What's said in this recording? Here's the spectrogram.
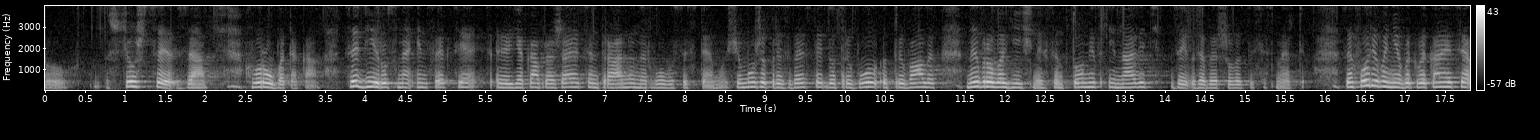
е, що ж це за хвороба така? Це вірусна інфекція, е, яка вражає центральну нервову систему, що може призвести до тривалих неврологічних симптомів і навіть завершуватися смертю. Захворювання викликається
